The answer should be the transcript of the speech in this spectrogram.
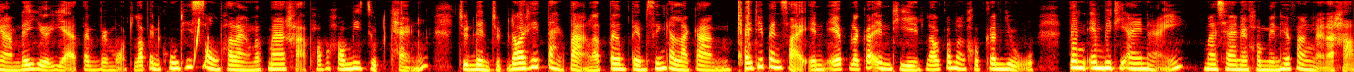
งามได้เยอะแยะเต็มไปหมด แล้วเป็นคู่ที่ทรงพลังมากๆค่ะ เพราะว่าเขามีจุดแข็ง จุดเด่นจุดด้อยที่แตกต่างและเติมเต็มซึ่งกันและกัน ใครที่เป็นสาย NF แล้วก็ NT แล้วกำลังคบกันอยู่ เป็น MBTI ไหน มาแชร์ในคอมเมนต์ให้ฟังหน่อยนะคะ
